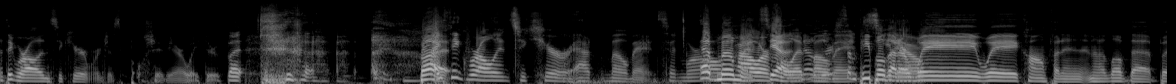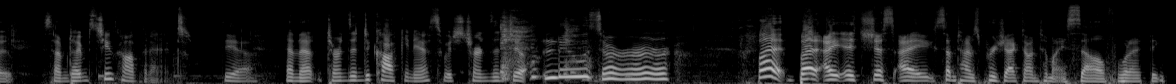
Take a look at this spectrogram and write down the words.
I think we're all insecure and we're just bullshitting our way through. But but I think we're all insecure at moments, and we're at all moments, powerful yeah, at no, moments. there's some people that are way way confident, and I love that. But sometimes too confident, yeah, and that turns into cockiness, which turns into loser. but but I it's just I sometimes project onto myself what I think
